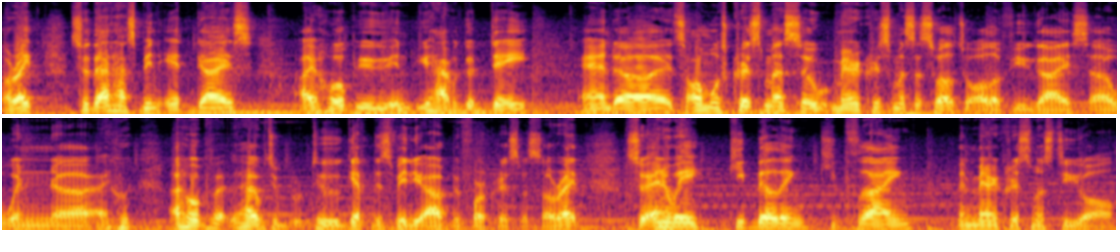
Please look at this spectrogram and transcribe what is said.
Alright so that has been it guys. I hope you you have a good day and uh, it's almost Christmas, so Merry Christmas as well to all of you guys. Uh, when uh, I, hope I hope to to get this video out before Christmas. All right. So anyway, keep building, keep flying, and Merry Christmas to you all.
